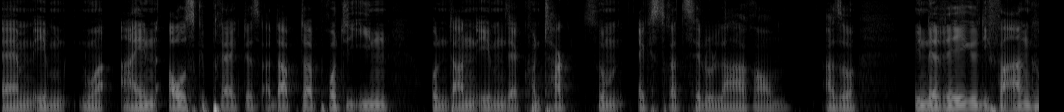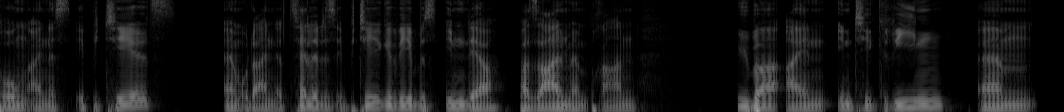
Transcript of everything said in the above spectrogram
ähm, eben nur ein ausgeprägtes Adapterprotein und dann eben der Kontakt zum Extrazellularraum. Also in der Regel die Verankerung eines Epithels ähm, oder einer Zelle des Epithelgewebes in der Basalmembran über ein Integrin ähm,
